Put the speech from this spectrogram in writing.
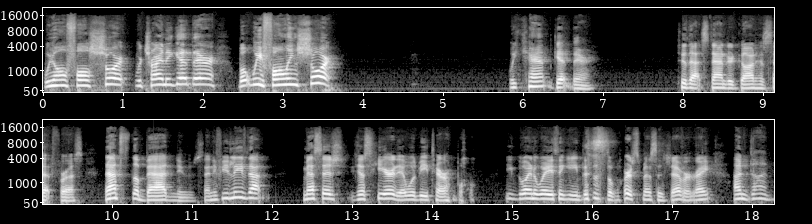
We all fall short. We're trying to get there, but we're falling short. We can't get there to that standard God has set for us. That's the bad news. And if you leave that message just here, it would be terrible. You're going away thinking, this is the worst message ever, right? I'm done.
